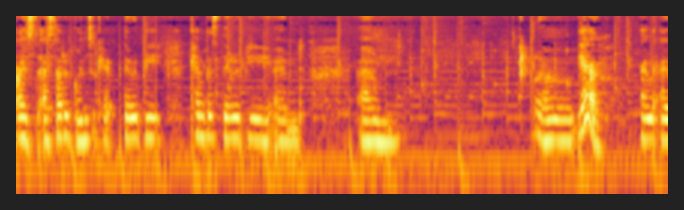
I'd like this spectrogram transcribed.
I, I started going to therapy campus therapy and um uh, yeah I, I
